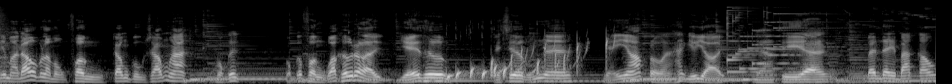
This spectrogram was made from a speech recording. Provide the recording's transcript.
nhưng mà đó cũng là một phần trong cuộc sống ha. Một cái một cái phần quá khứ rất là dễ thương. Ngày xưa cũng ờ, nhảy nhót rồi hát dữ dội. Dạ. Thì ờ, bên đây ba câu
